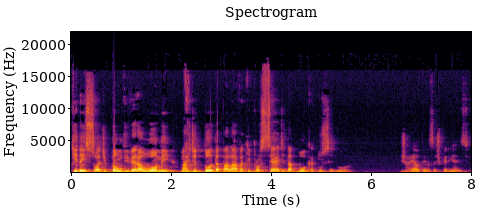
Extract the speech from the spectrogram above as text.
que nem só de pão viverá o homem, mas de toda palavra que procede da boca do Senhor. Israel teve essa experiência.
